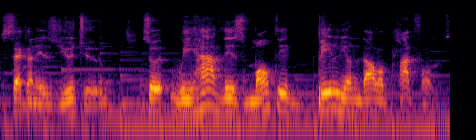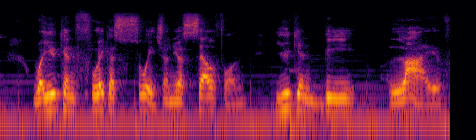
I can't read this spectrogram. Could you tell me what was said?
second is YouTube. So we have these multi billion dollar platforms where you can flick a switch on your cell phone, you can be live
